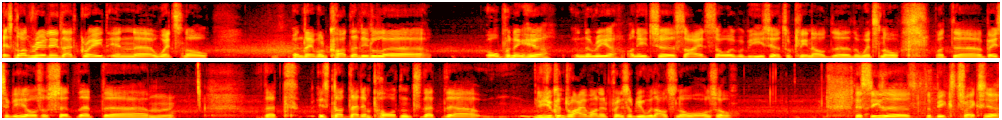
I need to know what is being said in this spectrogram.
it's not really that great in uh, wet snow, And they will cut a little uh, opening here in the rear on each uh, side so it would be easier to clean out the, the wet snow. But uh, basically he also said that um, that it's not that important that uh, you can drive on it principally without snow also. Let's see the, the big tracks here.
